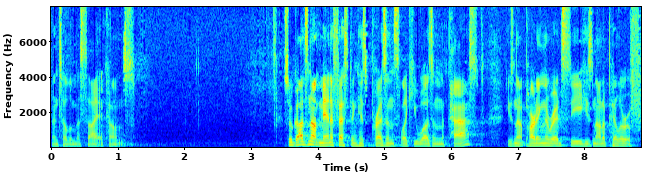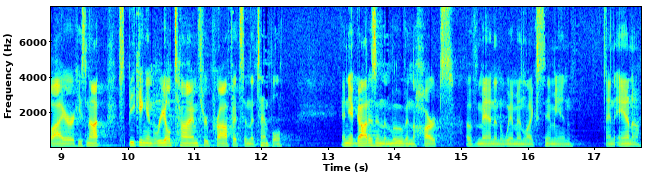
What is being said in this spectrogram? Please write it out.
until the Messiah comes. So God's not manifesting his presence like he was in the past. He's not parting the Red Sea. He's not a pillar of fire. He's not speaking in real time through prophets in the temple. And yet God is in the move in the hearts of men and women like Simeon and Anna.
